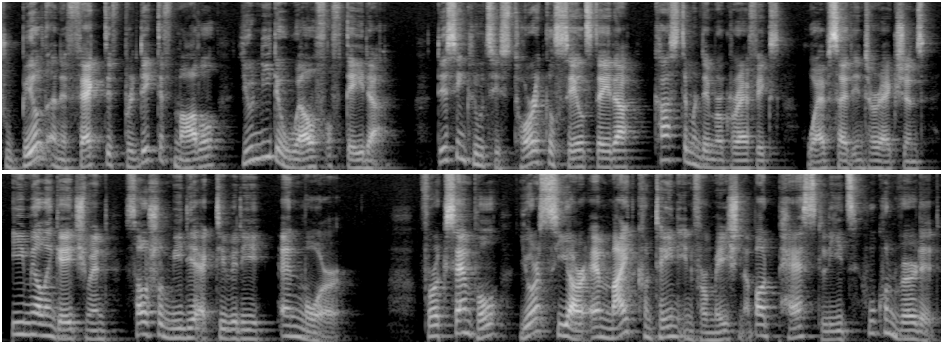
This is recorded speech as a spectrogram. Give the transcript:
To build an effective predictive model, you need a wealth of data. This includes historical sales data, customer demographics, website interactions, email engagement, social media activity, and more. For example, your CRM might contain information about past leads who converted.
